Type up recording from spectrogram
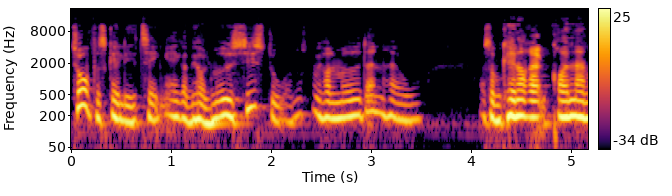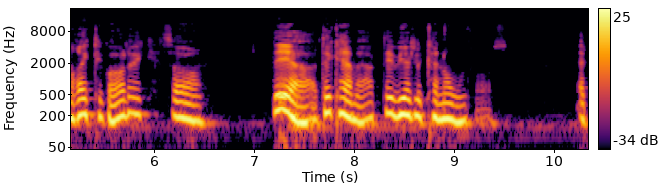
to forskellige ting. Ikke? Og vi holdt møde i sidste uge, og nu skal vi holde møde den her uge. Og som kender Grønland rigtig godt, ikke? Så det, er, det kan jeg mærke, det er virkelig kanon for os. At,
